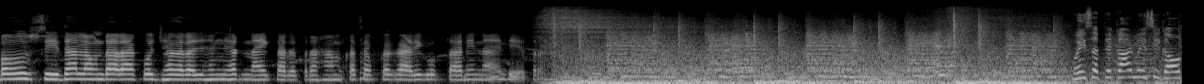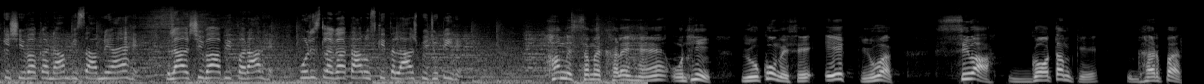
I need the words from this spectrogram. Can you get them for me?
बहुत सीधा लौंडा रहा कुछ झगड़ा झंझट नहीं करत रहा हमका सबका गाड़ी गुप्तारी नहीं देत रहा। वहीं सत्याकांड में इसी गाँव के शिवा का नाम भी सामने आया है। फ़िलहाल शिवा अभी फरार है। पुलिस लगातार उसकी तलाश में जुटी है। हम इस समय खड़े हैं उन्हीं युवकों में से एक युवक शिवा गौतम के घर पर।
